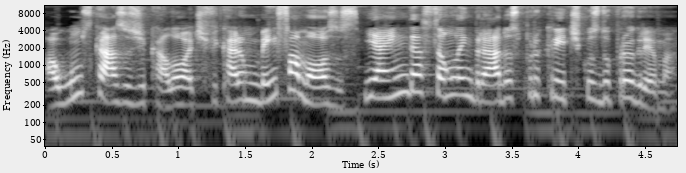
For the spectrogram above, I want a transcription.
Alguns casos de calote ficaram bem famosos e ainda são lembrados por críticos do programa.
